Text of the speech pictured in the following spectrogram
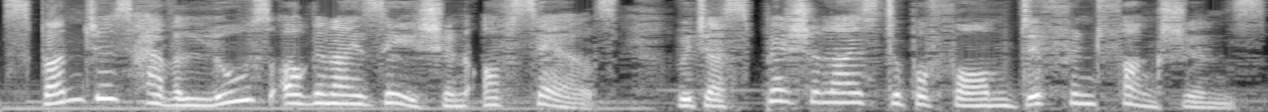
Sponges have a loose organization of cells which are specialized to perform different functions.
